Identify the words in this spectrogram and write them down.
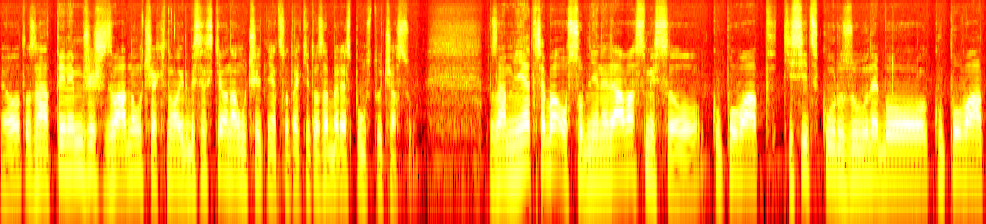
Jo? To znamená, ty nemůžeš zvládnout všechno, a kdyby se chtěl naučit něco, tak ti to zabere spoustu času. To znamená, mě třeba osobně nedává smysl kupovat tisíc kurzů nebo kupovat,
